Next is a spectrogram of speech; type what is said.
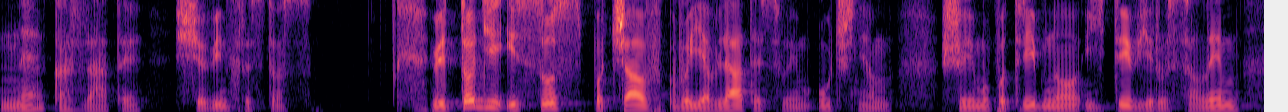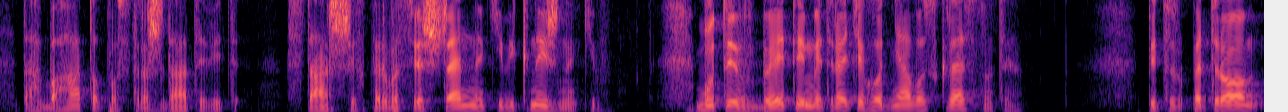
не казати, що Він Христос. Відтоді Ісус почав виявляти своїм учням, що йому потрібно йти в Єрусалим та багато постраждати від старших первосвященників і книжників, бути вбитим і третього дня воскреснути. Петро,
